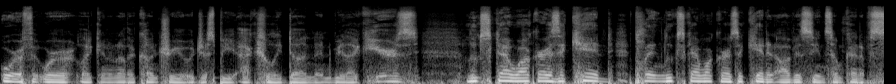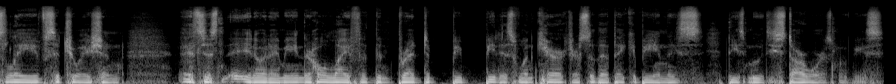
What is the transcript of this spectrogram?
Or if it were like in another country, it would just be actually done and be like, here's Luke Skywalker as a kid playing Luke Skywalker as a kid, and obviously in some kind of slave situation. It's just you know what I mean. Their whole life has been bred to be, be this one character, so that they could be in these these mo- these Star Wars movies.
